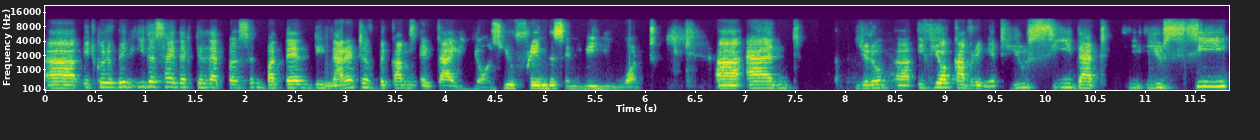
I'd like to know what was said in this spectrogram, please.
Uh, it could have been either side that killed that person, but then the narrative becomes entirely yours. You frame this any way you want. Uh, and, you know, uh, if you're covering it, you see that you see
